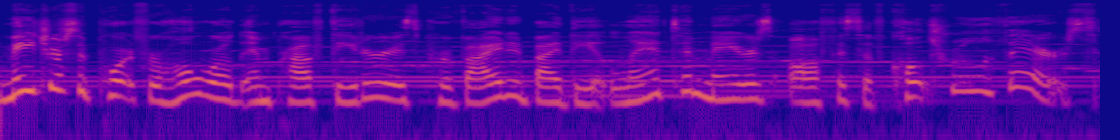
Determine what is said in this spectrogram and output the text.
Major support for Whole World Improv Theater is provided by the Atlanta Mayor's Office of Cultural Affairs,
